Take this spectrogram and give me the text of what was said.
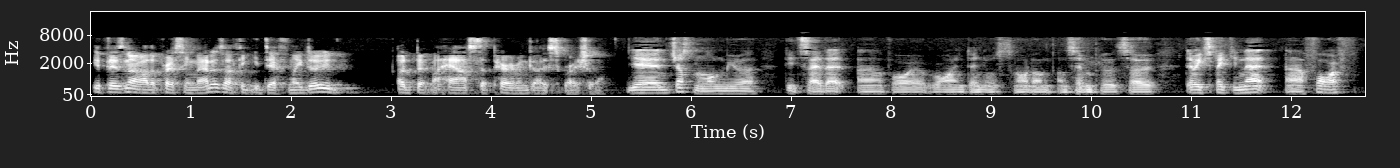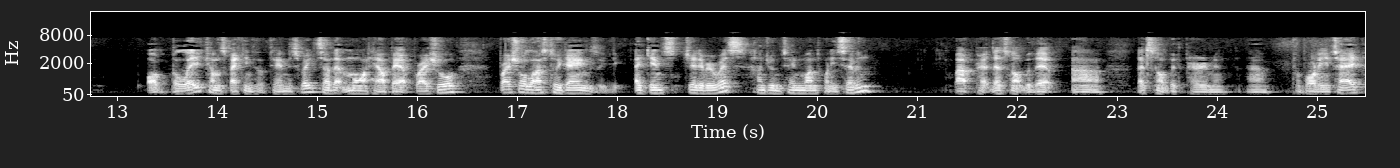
if there's no other pressing matters, I think you definitely do. I'd bet my house that Perryman goes to Brayshaw. Yeah, and Justin Longmuir did say that uh, via Ryan Daniels tonight on, on 7 Perth. So they're expecting that. Uh, Fyfe, I believe, comes back into the team this week, so that might help out Brayshaw. Brayshaw last two games against GWS, 110 127. But that's not without uh, that's not with Perryman uh, providing a tag.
